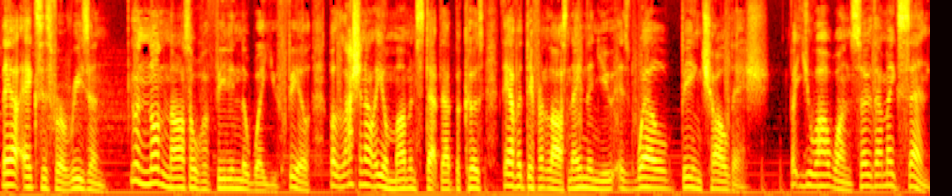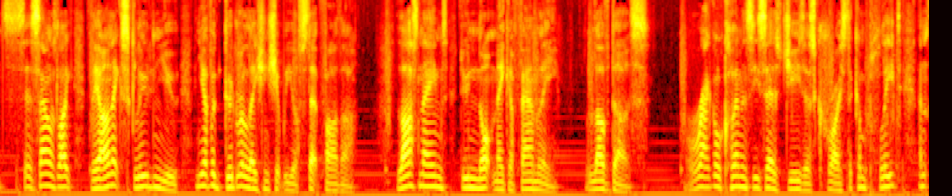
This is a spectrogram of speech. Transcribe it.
They are exes for a reason. You're not an asshole for feeling the way you feel, but lashing out at your mum and stepdad because they have a different last name than you is, well, being childish. But you are one, so that makes sense. It sounds like they aren't excluding you and you have a good relationship with your stepfather. Last names do not make a family, love does. Raggle Clemency says, Jesus Christ, a complete and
